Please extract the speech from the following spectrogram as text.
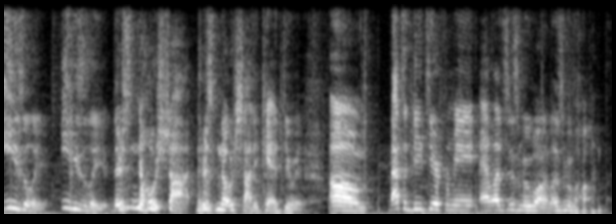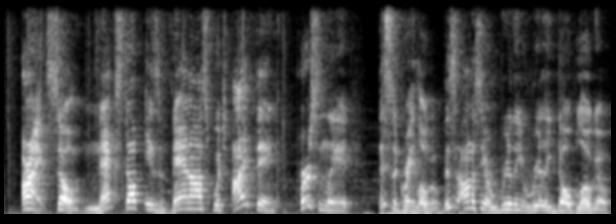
Easily, easily. There's no shot. There's no shot he can't do it. Um, that's a D tier for me, and let's just move on. Let's move on. All right, so next up is Vanoss, which I think personally This is a great logo. This is honestly a really, really dope logo.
